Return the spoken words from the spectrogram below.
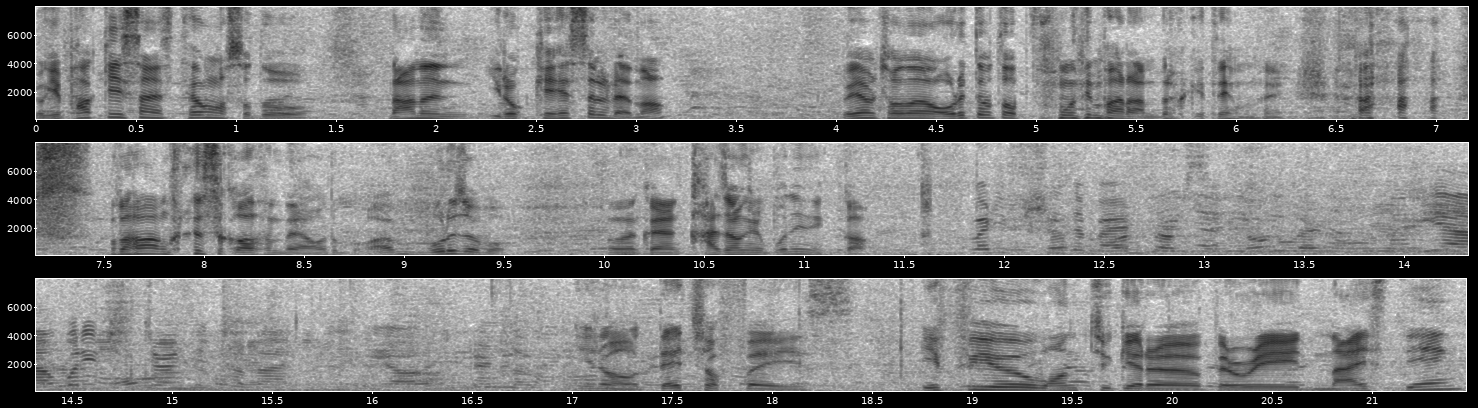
여기 파키스탄에서 태어났어도 나는 이렇게 했을래 나? 왜냐면 저는 어릴 때부터 부모님 말을 안 들었기 때문에 나만 그랬을 것 같은데 아무튼 뭐, 아, 모르죠 뭐 그냥 가정일 뿐이니까 What if she's a bad person? Yeah, what if she turns into a bad? you know that's your face if you want to get a very nice thing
